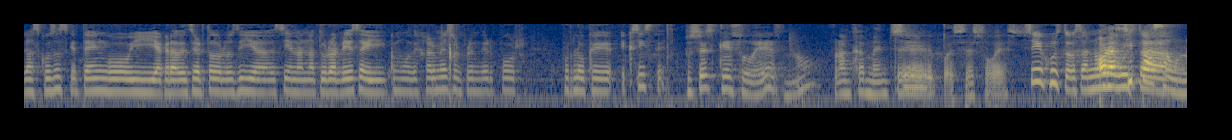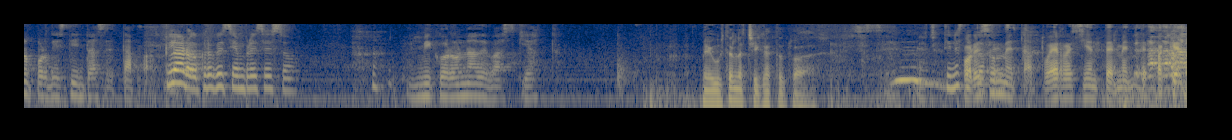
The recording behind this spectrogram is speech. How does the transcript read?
las cosas que tengo y agradecer todos los días y en la naturaleza y como dejarme sorprender por, por lo que existe. Pues es que eso es, ¿no? Francamente, Sí. pues eso es. Sí, justo, o sea, no Ahora me sí pasa uno por distintas etapas. Claro, creo que siempre es eso. Mi corona de Basquiat. Me gustan las chicas tatuadas. ¿Tienes Por eso me tatué recientemente. ¿Para qué?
